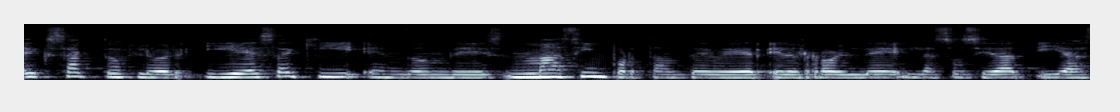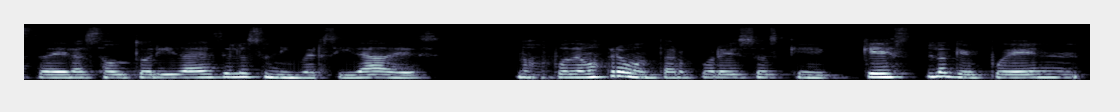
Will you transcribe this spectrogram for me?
Exacto, Flor. Y es aquí en donde es más importante ver el rol de la sociedad y hasta de las autoridades de las universidades. Nos podemos preguntar por eso es que, ¿qué es lo que pueden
